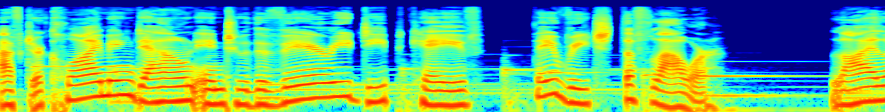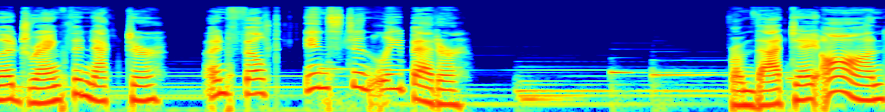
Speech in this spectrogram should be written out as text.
after climbing down into the very deep cave, they reached the flower. Lila drank the nectar and felt instantly better. From that day on,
